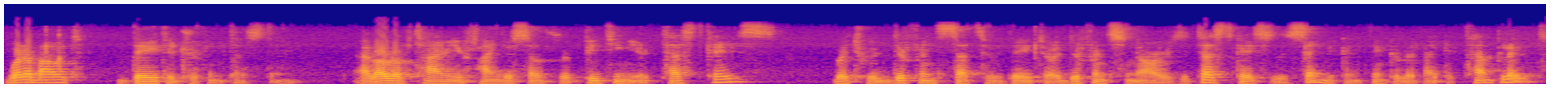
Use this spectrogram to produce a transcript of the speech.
what about data-driven testing? a lot of time you find yourself repeating your test case, but with different sets of data or different scenarios. The test case is the same. You can think of it like a template,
